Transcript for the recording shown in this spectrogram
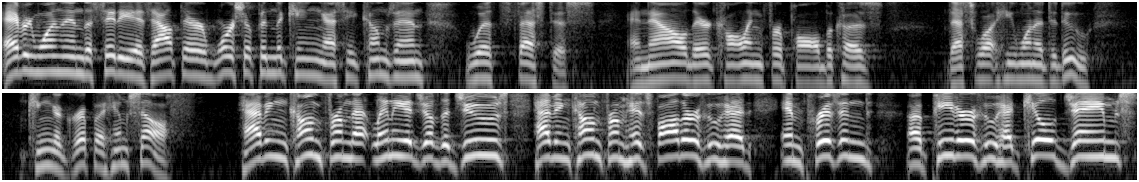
Everyone in the city is out there worshiping the king as he comes in with Festus. And now they're calling for Paul because that's what he wanted to do. King Agrippa himself having come from that lineage of the Jews, having come from his father who had imprisoned uh, Peter, who had killed James.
